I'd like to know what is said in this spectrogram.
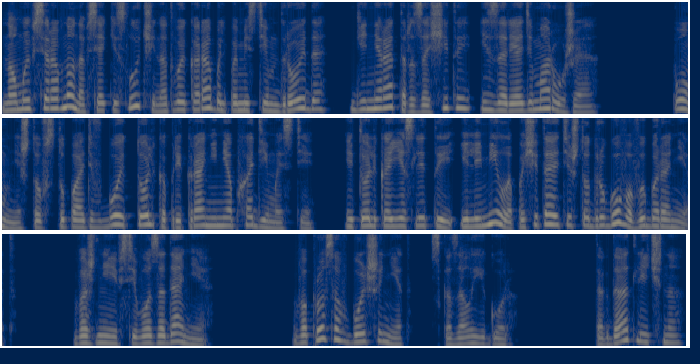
Но мы все равно на всякий случай на твой корабль поместим дроида, генератор защиты и зарядим оружие. Помни, что вступать в бой только при крайней необходимости, и только если ты или Мила посчитаете, что другого выбора нет. Важнее всего задание. Вопросов больше нет, сказал Егор. Тогда отлично.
